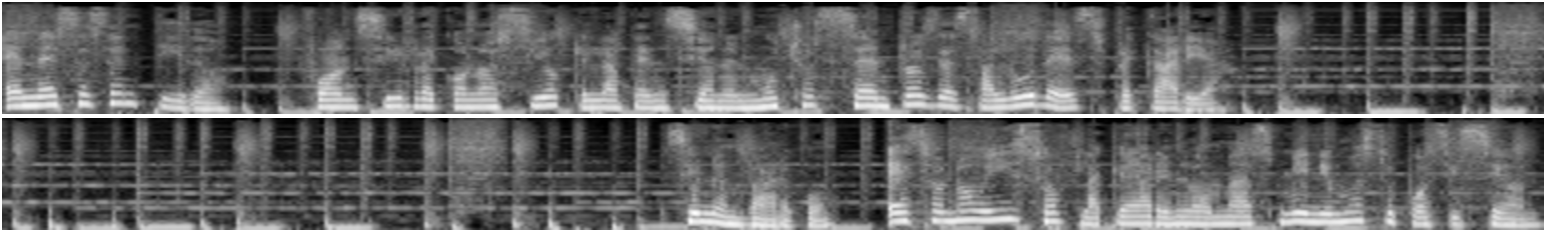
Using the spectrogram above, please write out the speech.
En ese sentido, Fonsi reconoció que la atención en muchos centros de salud es precaria. Sin embargo, eso no hizo flaquear en lo más mínimo su posición.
